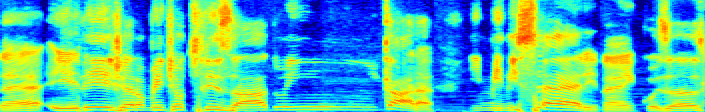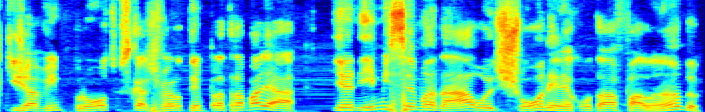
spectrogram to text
né? Ele geralmente é utilizado em, cara, em minissérie, né? Em coisas que já vem pronto, que os caras tiveram tempo para trabalhar. Em anime semanal ou de shonen, né, como eu tava falando,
